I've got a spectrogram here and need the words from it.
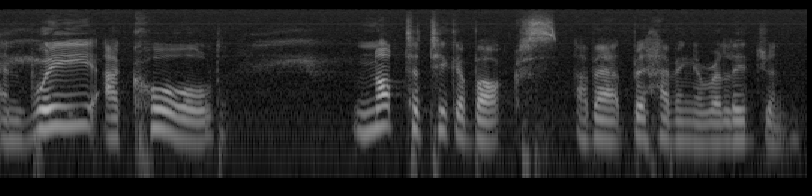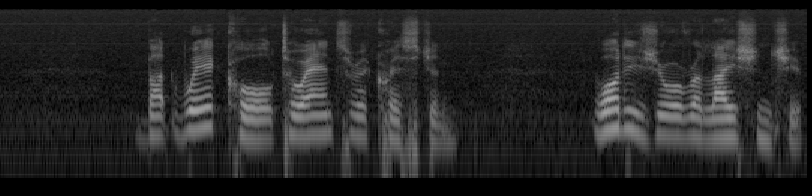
And we are called not to tick a box about having a religion, but we're called to answer a question What is your relationship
